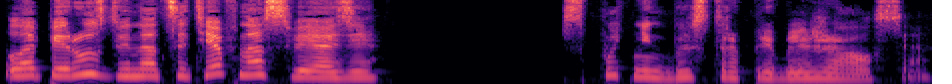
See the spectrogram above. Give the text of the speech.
«Лаперус 12Ф на связи!» Спутник быстро приближался.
